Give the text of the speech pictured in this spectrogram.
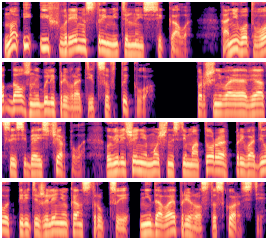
но и их время стремительно иссякало. Они вот-вот должны были превратиться в тыкву. Поршневая авиация себя исчерпала. Увеличение мощности мотора приводило к перетяжелению конструкции, не давая прироста скорости.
